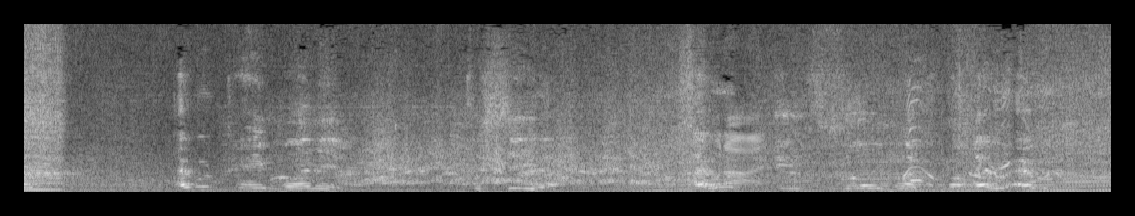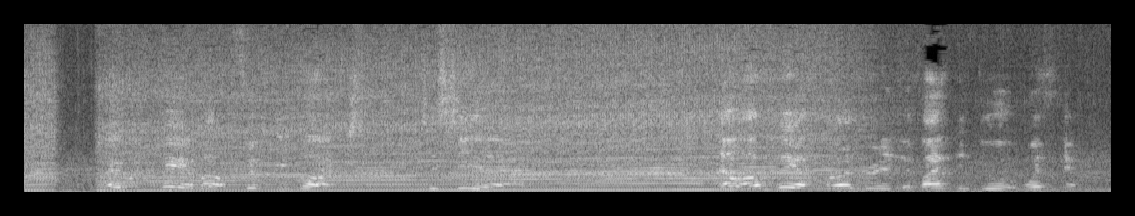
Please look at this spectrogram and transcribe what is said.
I, I would pay money to see that. I So would would I. pay so much money. I, I would. I would pay about fifty bucks to see that. Now I'll pay a hundred if I can do it with him.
